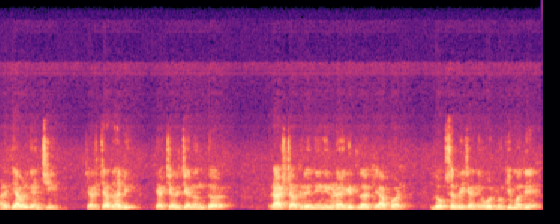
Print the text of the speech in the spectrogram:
आणि त्यावेळी त्यांची चर्चा झाली. त्या चर्चेनंतर राज ठाकरेंनी निर्णय घेतला की आपण लोकसभेच्या निवडणुकीमध्ये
